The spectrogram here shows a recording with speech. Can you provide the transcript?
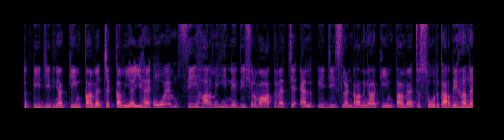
LPG ਦੀਆਂ ਕੀਮਤਾਂ ਵਿੱਚ ਕਮੀ ਆਈ ਹੈ। OMC ਹਰ ਮਹੀਨੇ ਦੀ ਸ਼ੁਰੂਆਤ ਵਿੱਚ LPG ਸਿਲੰਡਰਾਂ ਦੀਆਂ ਕੀਮਤਾਂ ਵਿੱਚ ਸੋਧ ਕਰਦੇ ਹਨ।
